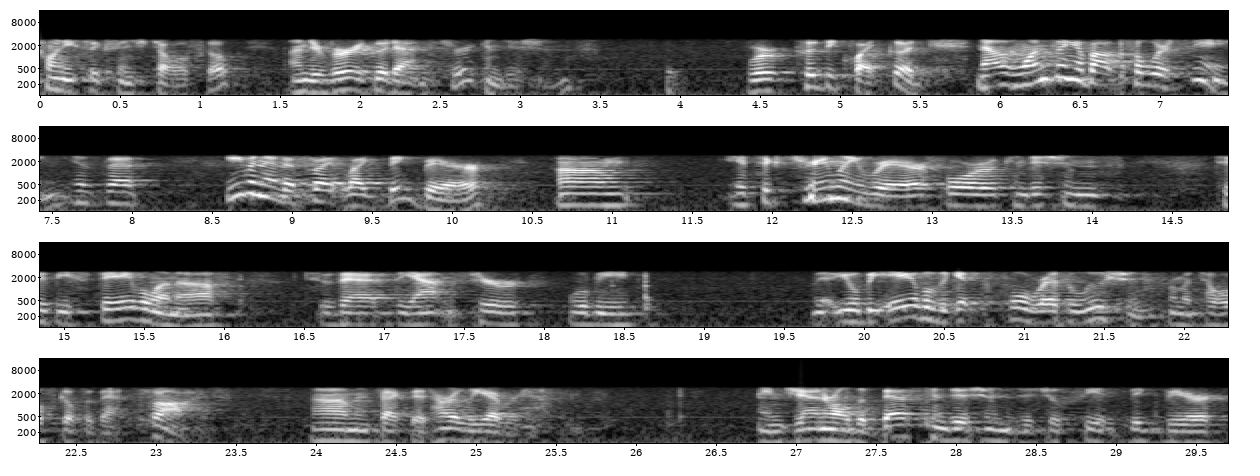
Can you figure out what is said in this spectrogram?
26-inch telescope under very good atmospheric conditions were could be quite good. Now, one thing about solar seeing is that even at a site like Big Bear, um, it's extremely rare for conditions to be stable enough so that the atmosphere will be you'll be able to get the full resolution from a telescope of that size. Um, in fact, that hardly ever happens. In general, the best conditions that you'll see at Big Bear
